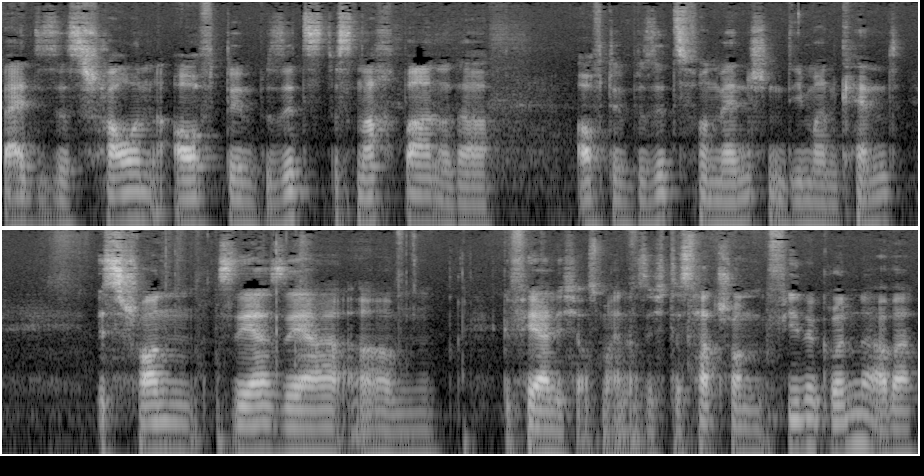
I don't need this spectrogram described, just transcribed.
weil dieses Schauen auf den Besitz des Nachbarn oder auf den Besitz von Menschen, die man kennt, ist schon sehr, sehr ähm, gefährlich aus meiner Sicht. Das hat schon viele Gründe, aber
